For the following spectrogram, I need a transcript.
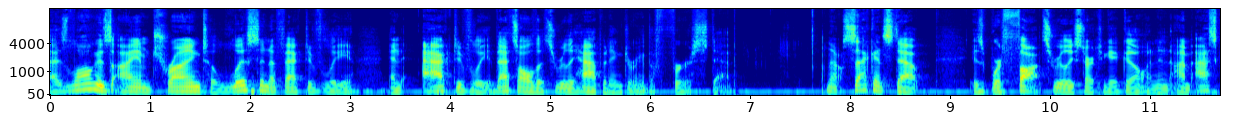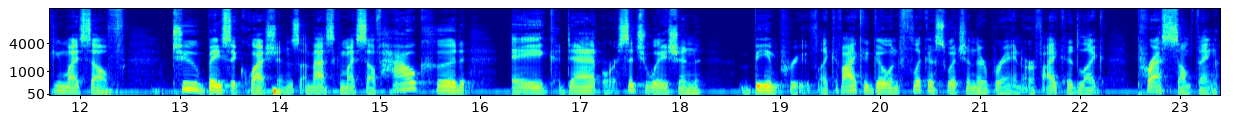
as long as I am trying to listen effectively and actively, that's all that's really happening during the first step. Now, second step is where thoughts really start to get going. And I'm asking myself two basic questions. I'm asking myself, how could a cadet or a situation be improved? Like if I could go and flick a switch in their brain, or if I could like press something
